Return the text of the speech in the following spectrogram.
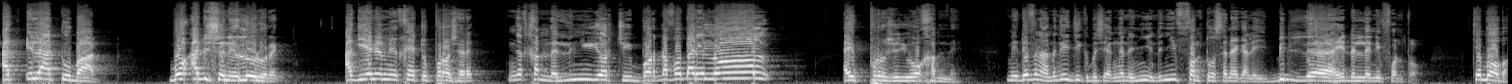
ak Ila Touba boo additionné loolu rek ak yeneen xeetu projet rek nga xam ne li ñu yor ci bor dafa bari lool. Ay projet yoo xam ne mais defe naa da ngay jikk ba si nga ne ñii dañuy fontoo sénégalais yi billaahi dañ leen di fontoo. Ca booba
